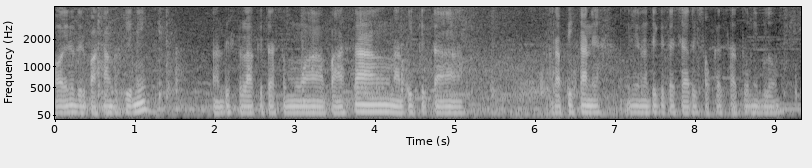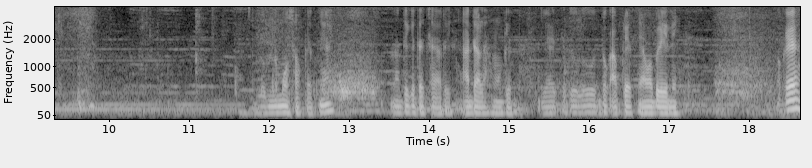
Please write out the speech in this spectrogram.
oh ini udah dipasang ke sini. Nanti setelah kita semua pasang nanti kita rapikan ya. Ini nanti kita cari soket satu nih belum belum nemu soketnya. Nanti kita cari. Adalah mungkin. Ya itu dulu untuk update nya mobil ini. Oke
